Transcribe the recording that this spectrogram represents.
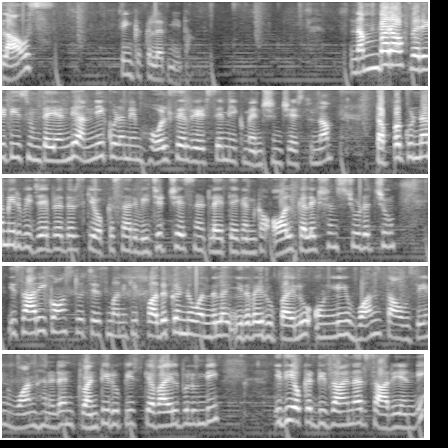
బ్లౌజ్ పింక్ కలర్ మీద. నంబర్ ఆఫ్ వెరైటీస్ ఉంటాయండి. అన్నీ కూడా మేము హోల్సేల్ రేట్సే మీకు మెన్షన్ చేస్తున్నాం. తప్పకుండా మీరు విజయ్ బ్రదర్స్కి ఒక్కసారి విజిట్ చేసినట్లయితే కనుక ఆల్ కలెక్షన్స్ చూడొచ్చు. ఈ సారీ కాస్ట్ వచ్చేసి మనకి పదకొండు వందల ఇరవై రూపాయలు. Only one thousand one hundred and twenty రూపీస్కి అవైలబుల్ ఉంది. ఇది ఒక డిజైనర్ సారీ అండి.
